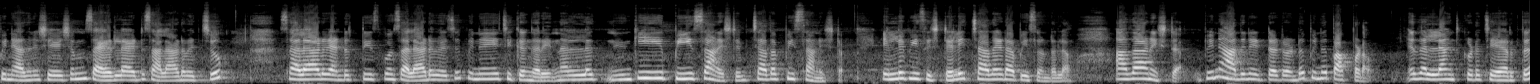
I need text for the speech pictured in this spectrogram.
പിന്നെ അതിനുശേഷം സൈഡിലായിട്ട് സലാഡ് വെച്ചു. സലാഡ് രണ്ട് ടീസ്പൂൺ സലാഡ് വെച്ചു. പിന്നെ ചിക്കൻ കറി. നല്ല എനിക്ക് ഈ പീസാണ് ഇഷ്ടം. ചത പീസാണ് ഇഷ്ടം. എല്ല് പീസ് ഇഷ്ടമല്ല? ഈ ചതയുടെ പീസ് ഉണ്ടല്ലോ. അതാണ് ഇഷ്ടം. പിന്നെ അതിനിട്ടിട്ടുണ്ട് പിന്നെ പപ്പടം. ഇതെല്ലാം കൂടെ ചേർത്ത്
